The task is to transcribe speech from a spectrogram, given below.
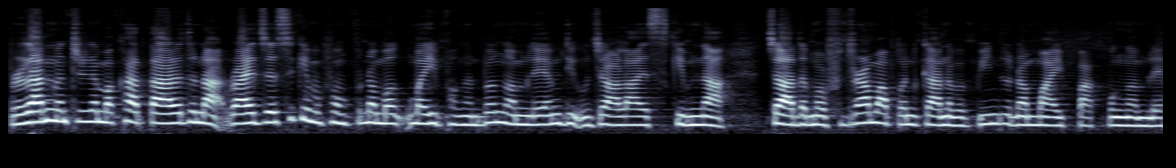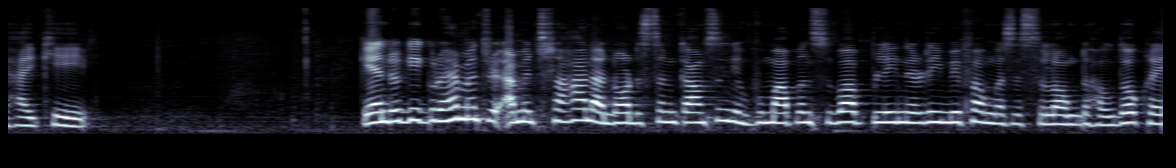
प्रधानमंत्री ने मखा तारदुना राज्य की मफम पुनमक मई फंगनब amdi ujala scheme na chada mafudra mapan kanaba pinduna mai pakpa ngamle haiki केंद्र की गृह मंत्री Amit Shah north eastern council की हुमापन सुबह प्लीनरी मिफम सिलोंग हौदोख्रे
